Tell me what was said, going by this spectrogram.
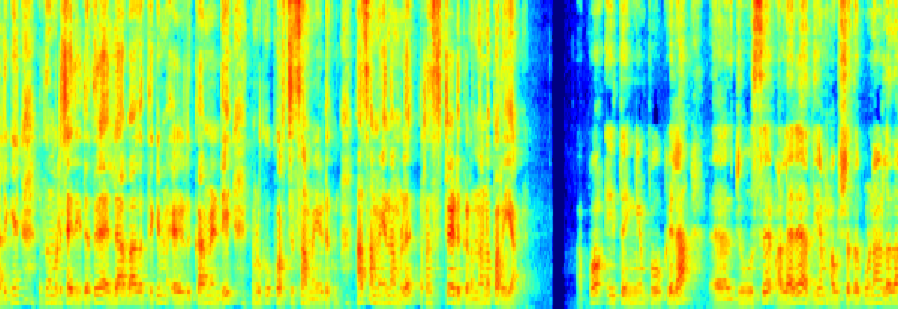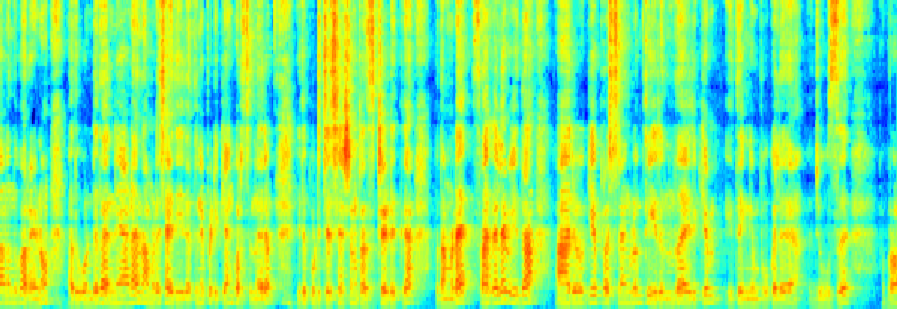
അല്ലെങ്കിൽ അത് നമ്മുടെ ശരീരത്തിൽ എല്ലാ ഭാഗത്തേക്കും എടുക്കാൻ വേണ്ടി നമുക്ക് കുറച്ച് സമയം എടുക്കും. ആ സമയം നമ്മൾ റെസ്റ്റ് എടുക്കണം എന്നാണ് പറയുക അപ്പോൾ ഈ തെങ്ങിൻ പൂക്കല ജ്യൂസ് വളരെയധികം ഔഷധ ഗുണമുള്ളതാണെന്ന് പറയണു അതുകൊണ്ട് തന്നെയാണ് നമ്മുടെ ശരീരത്തിന് പിടിക്കാൻ കുറച്ച് നേരം ഇത് കുടിച്ച ശേഷം റെസ്റ്റ് എടുക്കുക. അപ്പോൾ നമ്മുടെ സകലവിധ ആരോഗ്യ പ്രശ്നങ്ങളും തീരുന്നതായിരിക്കും ഈ തെങ്ങിൻ പൂക്കല ജ്യൂസ്. അപ്പോൾ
